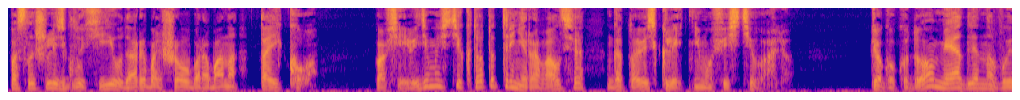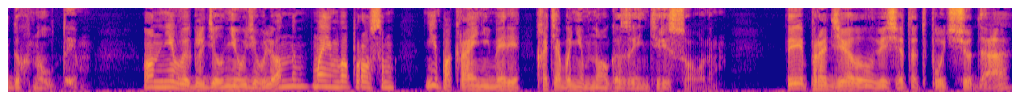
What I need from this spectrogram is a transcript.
послышались глухие удары большого барабана «Тайко». По всей видимости, кто-то тренировался, готовясь к летнему фестивалю. Кёкокудо медленно выдохнул дым. Он не выглядел ни удивленным моим вопросом, ни, по крайней мере, хотя бы немного заинтересованным. «Ты проделал весь этот путь сюда,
